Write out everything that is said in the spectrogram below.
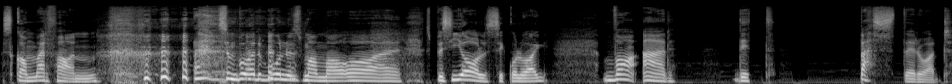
skammerfanen Som både bonusmamma og eh, spesialpsykolog. Hva er ditt beste råd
